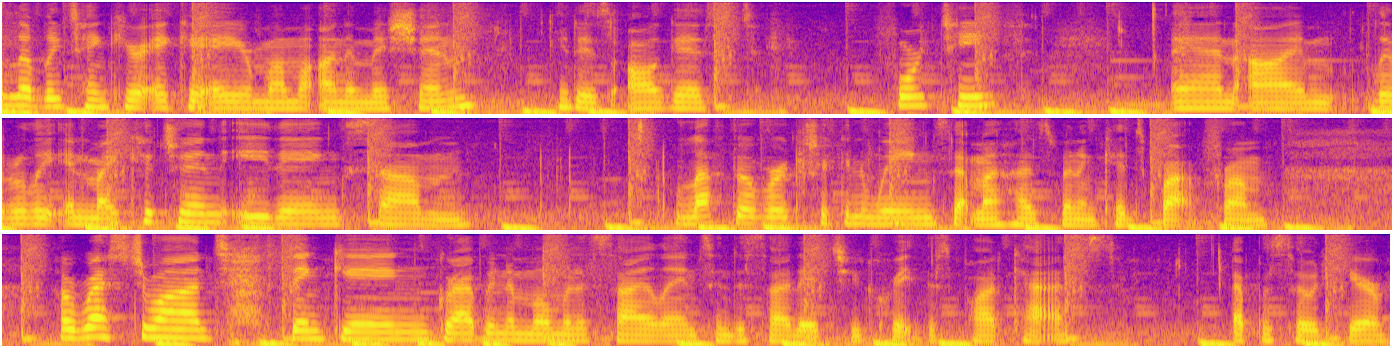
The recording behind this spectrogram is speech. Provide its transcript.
Lovlee Tang here, aka your mama on a mission. It is August 14th, and I'm literally in my kitchen eating some leftover chicken wings that my husband and kids brought from a restaurant, thinking, grabbing a moment of silence, and decided to create this podcast episode here.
